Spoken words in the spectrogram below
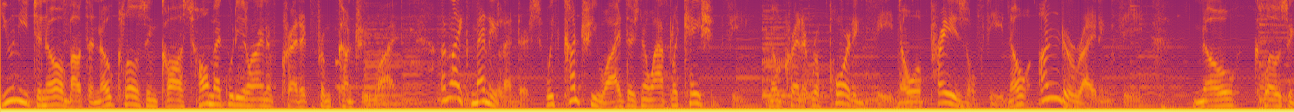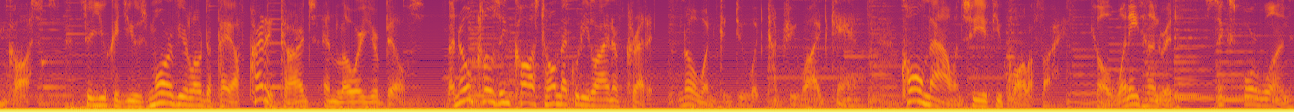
You need to know about the no closing cost home equity line of credit from Countrywide. Unlike many lenders, with Countrywide there's no application fee, no credit reporting fee, no appraisal fee, no underwriting fee, no closing costs. So you could use more of your loan to pay off credit cards and lower your bills. The no closing cost home equity line of credit. No one can do what Countrywide can. Call now and see if you qualify. Call 1 800 641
